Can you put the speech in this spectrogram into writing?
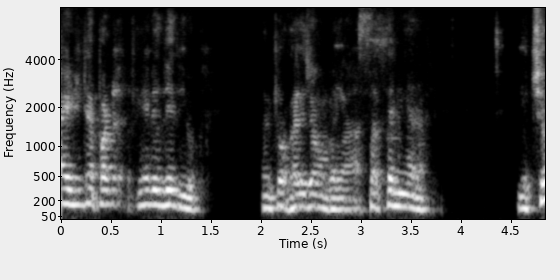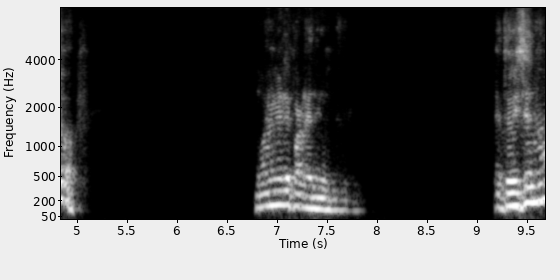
আইডিটা মেরে দিয়ে দিও আমি প্রোফাইলে জমা করব আস্তে আস্তে নিয়ে রাখো বুঝছ তোমার মেলে পাঠিয়ে দিও এত হয়েছে না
